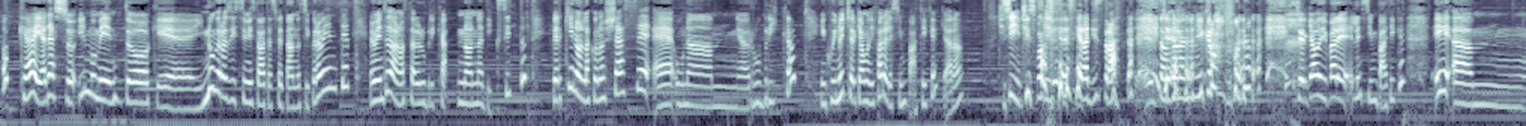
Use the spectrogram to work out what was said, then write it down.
Ok, adesso il momento che i numerosissimi state aspettando sicuramente, è il momento della nostra rubrica Nonna Dixit. Per chi non la conoscesse è una mm, rubrica in cui noi cerchiamo di fare le simpatiche, Chiara? Sì, Ci forse sì, sì. si era distratta. Eh, stavo Cioè- al microfono. cerchiamo di fare le simpatiche e ehm,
